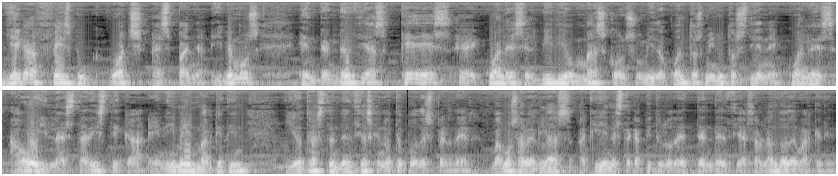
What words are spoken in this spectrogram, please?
Llega Facebook Watch a España y vemos en tendencias qué es, eh, cuál es el vídeo más consumido, cuántos minutos tiene, cuál es a hoy la estadística en email marketing y otras tendencias que no te puedes perder. Vamos a verlas aquí en este capítulo de tendencias hablando de marketing.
